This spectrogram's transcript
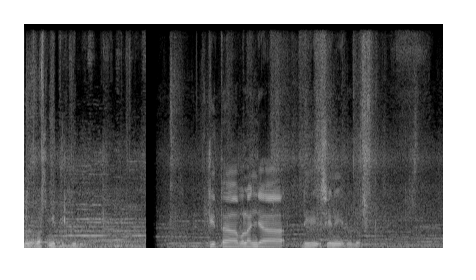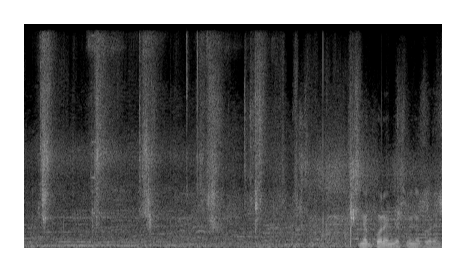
Dulu kosmetik dulu kita belanja di sini dulu. Minyak goreng guys minyak goreng.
